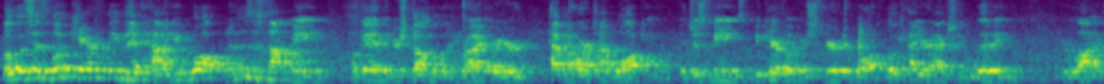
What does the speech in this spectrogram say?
But it says, look carefully then how you walk. Now, this does not mean, okay, that you're stumbling, right, or you're having a hard time walking. It just means be careful of your spiritual walk. Look how you're actually living your life.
